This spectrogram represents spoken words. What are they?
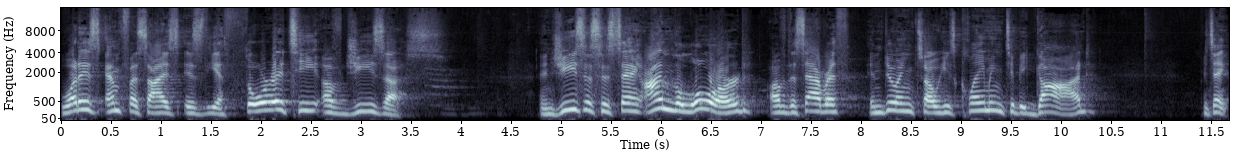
what is emphasized is the authority of Jesus. And Jesus is saying, I'm the Lord of the Sabbath. In doing so, he's claiming to be God. He's saying,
